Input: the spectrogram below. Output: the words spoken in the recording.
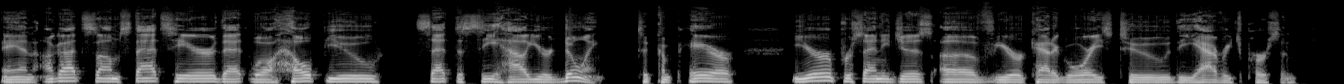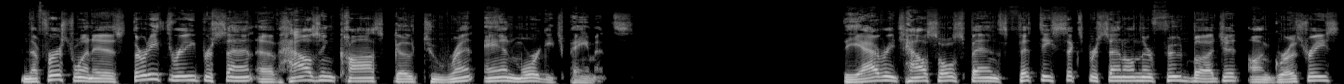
And I got some stats here that will help you set to see how you're doing to compare your percentages of your categories to the average person. And the first one is 33% of housing costs go to rent and mortgage payments. The average household spends 56% on their food budget on groceries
